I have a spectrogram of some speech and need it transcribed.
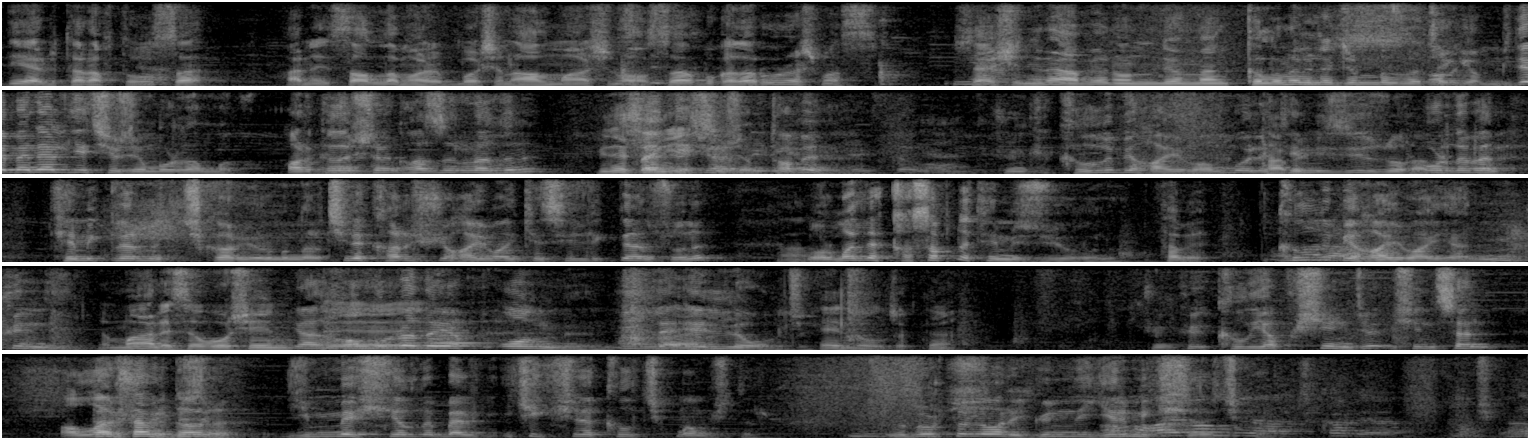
diğer bir tarafta olsa hani sallama başını al maaşını olsa bu kadar uğraşmaz. Sen şimdi ne yapıyorsun? Onun diyorum ben kılını bile cımbızla Tabii, çekiyorum. bir de ben el geçireceğim buradan bak. Arkadaşların hazırladığını Bir de sen ben geç. geçireceğim tabii. Çünkü kıllı bir hayvan bu öyle Tabii. temizliği zor. Tabii, Orada ben kemiklerini çıkarıyorum bunları. İçine karışıyor hayvan kesildikten sonra. Normalde kasap da temizliyor bunu. Tabii. Kıllı bir hayvan yani mümkün değil. Maalesef o şeyin Yani eee, hamurla da yap olmuyor. İlla evet. elle olacak. elle olacak değil mi? Çünkü kıl yapışınca şimdi sen Allah Tabii, tabii, doğru. 25 yılda belki iki kişide kıl çıkmamıştır. Öbür türlü var ya günde 20 kişide çıkar.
